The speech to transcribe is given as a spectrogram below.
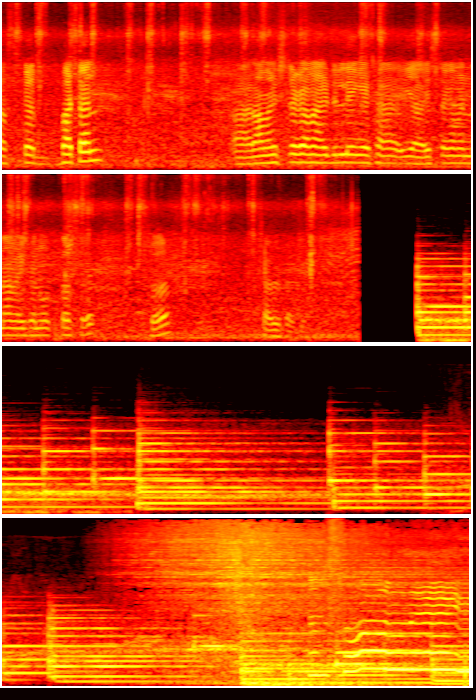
subscribe button আর আমার ইনস্টাগ্রাম আইডি লিঙ্ক এখানে ইয়া ইনস্টাগ্রামের নাম এখানে উঠতেছে তো সাথে থাকো I'm falling.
